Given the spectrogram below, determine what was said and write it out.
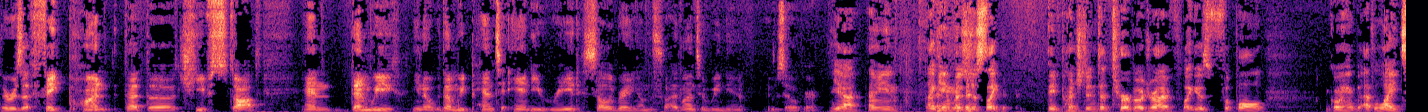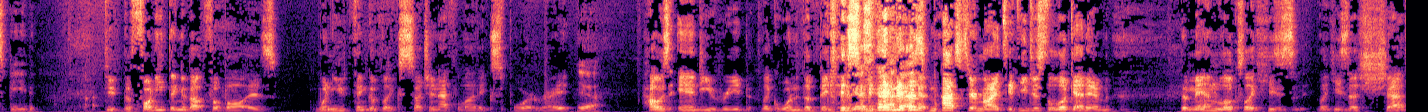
There was a fake punt that the Chiefs stopped. And then we, you know, then we panned to Andy Reid celebrating on the sidelines, and we knew it was over. yeah, I mean, that game was just like they punched into turbo drive, like it was football going at light speed. Dude, the funny thing about football is when you think of like such an athletic sport, right? Yeah, How is Andy Reid like one of the biggest masterminds? If you just look at him, the man looks like he's like he's a chef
